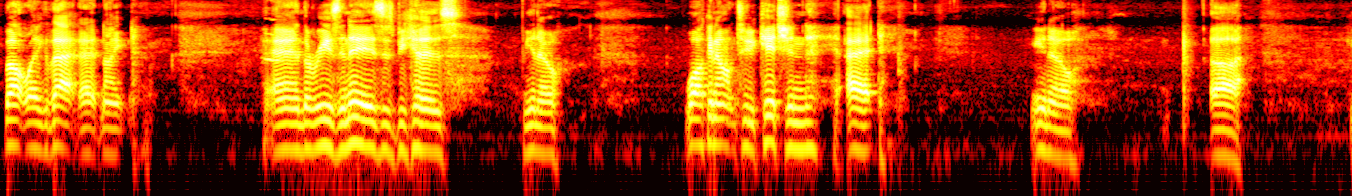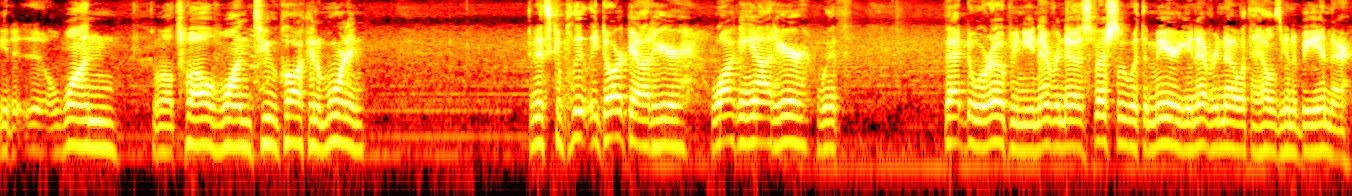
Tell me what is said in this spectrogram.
about like that at night and the reason is, is because, you know, walking out into the kitchen at, you know, uh, you know, 1, well, 12, 1, 2 o'clock in the morning, and it's completely dark out here, walking out here with that door open, you never know, especially with the mirror, you never know what the hell's going to be in there.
